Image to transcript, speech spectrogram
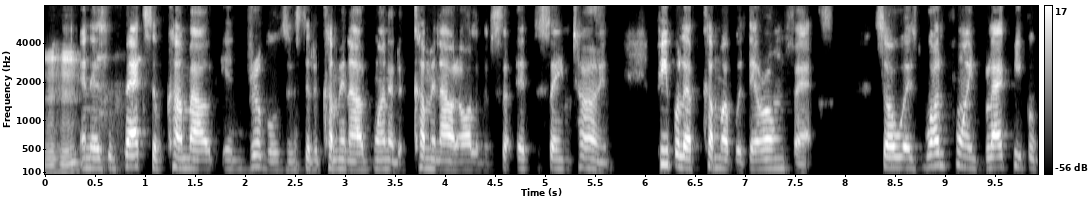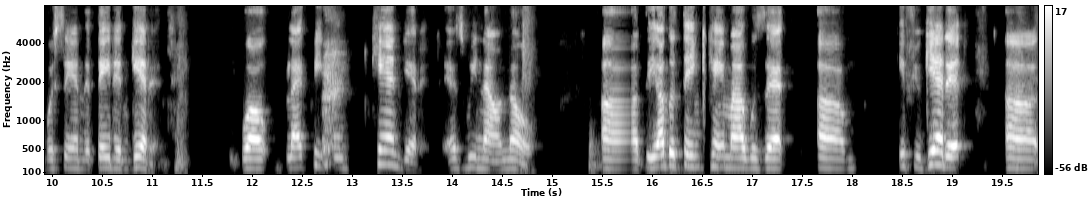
mm-hmm. and as the facts have come out in dribbles instead of coming out one at coming out all of it at the same time, people have come up with their own facts. So at one point, black people were saying that they didn't get it. Well, black people can get it, as we now know. Uh, the other thing came out was that um, if you get it, uh,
